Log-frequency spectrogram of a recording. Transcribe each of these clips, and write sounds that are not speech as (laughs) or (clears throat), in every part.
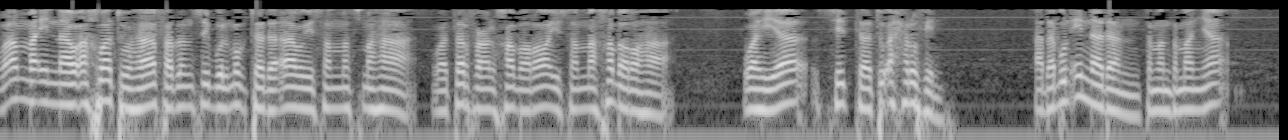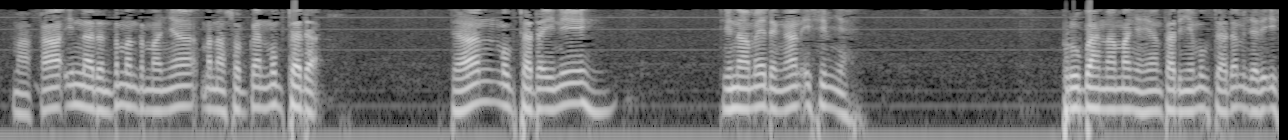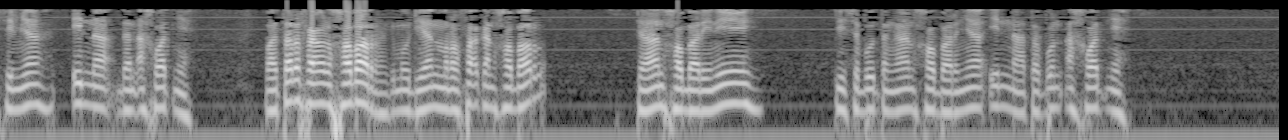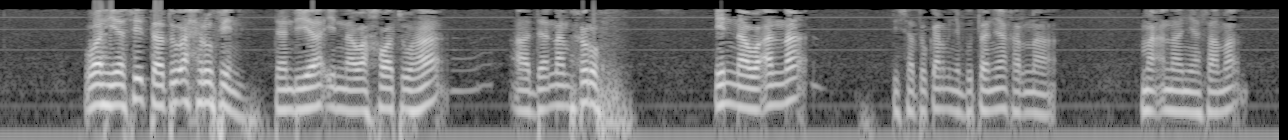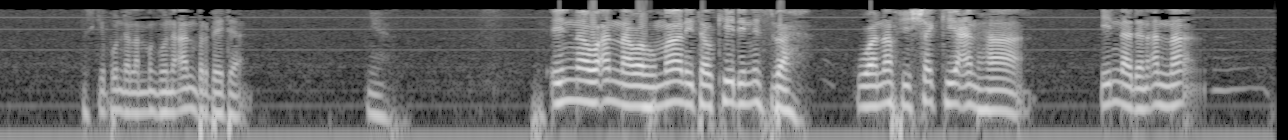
وأما إن وأخواتها فتنصب المبتدأ ويسمى اسمها وترفع الخبر يسمى خبرها وهي ستة أحرف Adapun inna dan teman-temannya maka inna dan teman-temannya menasabkan mubtada dan mubtada ini dinamai dengan isimnya berubah namanya yang tadinya mubtada menjadi isimnya inna dan akhwatnya wa tarfa'ul khabar kemudian merofakkan khabar. Dan khabar ini disebut dengan khabarnya inna ataupun akhwatnya. Wahia sitatu ahrufin dan dia inna wa akhwatuha ada enam huruf. Inna wa anna disatukan penyebutannya karena maknanya sama meskipun dalam penggunaan berbeda. Ya Inna wa anna wa huma li tawkidin nisbah wa nafi syakki anha. Inna dan anna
